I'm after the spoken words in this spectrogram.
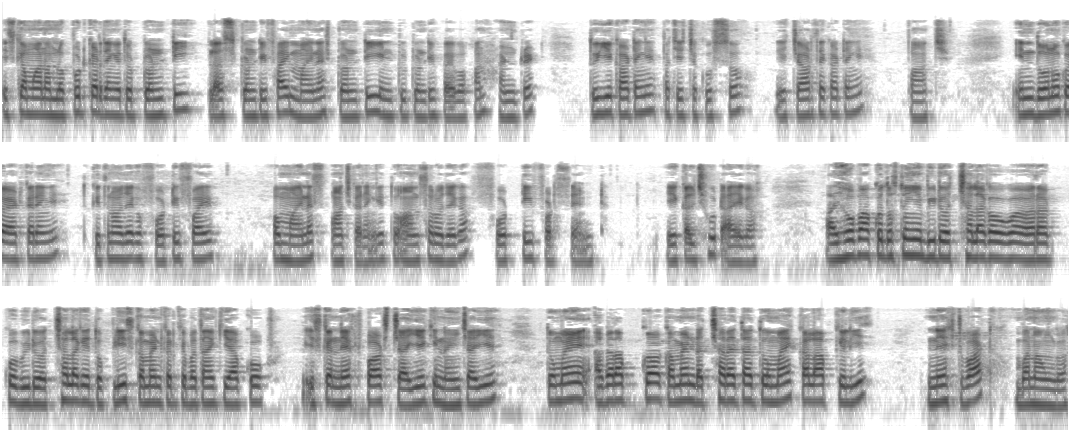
इसका मान हम लोग पुट कर देंगे तो twenty plus twenty five minus twenty into twenty five upon hundred तो ये काटेंगे, पच्चीस चक्कू सौ, ये चार से काटेंगे, पाँच। इन दोनों को ऐड करेंगे तो कितना हो जाएगा फोर्टी फाइव और माइनस पाँच करेंगे तो आंसर हो जाएगा फोर्टी परसेंट ये कल छूट आएगा। आई होप आपको दोस्तों ये वीडियो अच्छा लगा होगा। अगर आपको वीडियो अच्छा लगे तो प्लीज़ कमेंट करके बताएँ कि आपको इसका नेक्स्ट पार्ट चाहिए कि नहीं चाहिए। तो मैं, अगर आपका कमेंट अच्छा रहता है तो मैं कल आपके लिए नेक्स्ट पार्ट बनाऊँगा,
